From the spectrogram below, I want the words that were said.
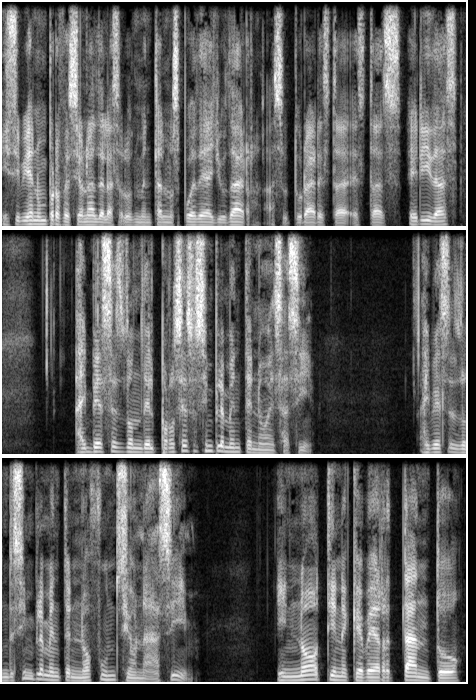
y si bien un profesional de la salud mental nos puede ayudar a suturar estas heridas, hay veces donde el proceso simplemente no es así. Hay veces donde simplemente no funciona así. Y no tiene que ver tanto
